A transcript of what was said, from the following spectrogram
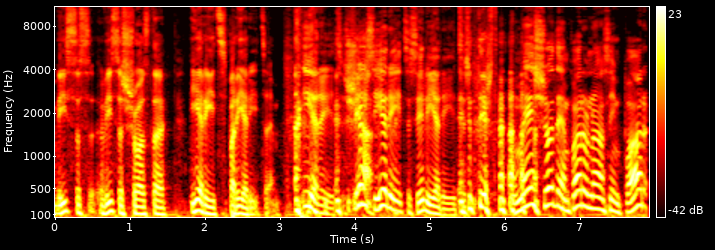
visus, visus šos te ierīces par ierīcēm. Ierīces. Šīs ierīces ir ierīces. Tieši tā. Un mēs šodien parunāsim par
